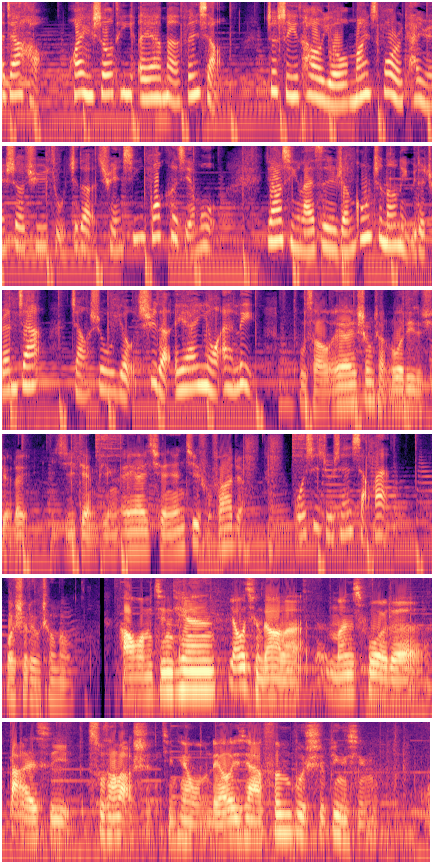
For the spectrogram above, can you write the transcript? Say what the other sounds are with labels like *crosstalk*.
大家好，欢迎收听 AI 漫分享。这是一套由 MindSport 开源社区组织的全新播客节目，邀请来自人工智能领域的专家，讲述有趣的 AI 应用案例，吐槽 AI 生产落地的血泪，以及点评 AI 前沿技术发展。我是主持人小曼，我是刘成龙。好，我们今天邀请到了 MindSport 的大 SE 苏桑老师，今天我们聊一下分布式并行。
